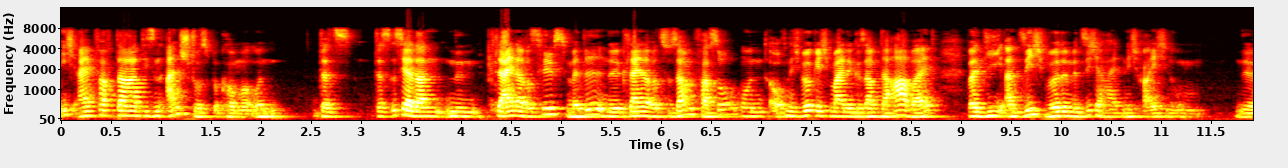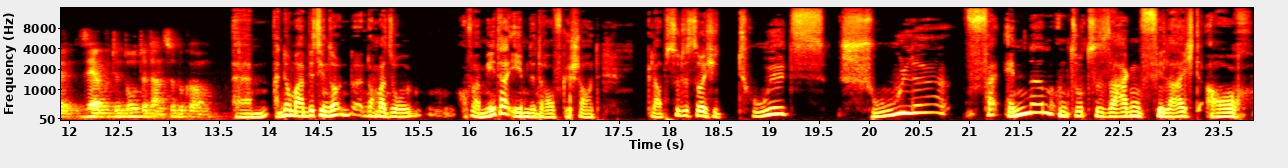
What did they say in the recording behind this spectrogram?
ich einfach da diesen Anstoß bekomme. Und das, das ist ja dann ein kleineres Hilfsmittel, eine kleinere Zusammenfassung und auch nicht wirklich meine gesamte Arbeit, weil die an sich würde mit Sicherheit nicht reichen, um eine sehr gute Note dann zu bekommen. Ähm, noch mal ein bisschen so, noch mal so auf der Metaebene drauf geschaut. Glaubst du, dass solche Tools Schule verändern und sozusagen vielleicht auch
